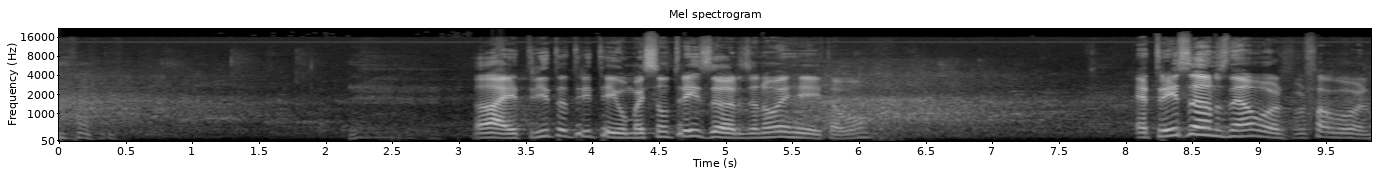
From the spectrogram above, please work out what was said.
ah, é 30, 31, mas são três anos, eu não errei, tá bom? É três anos, né, amor? Por favor.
